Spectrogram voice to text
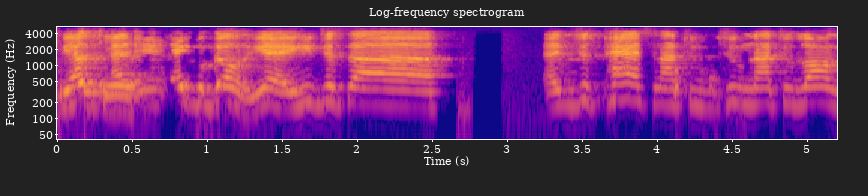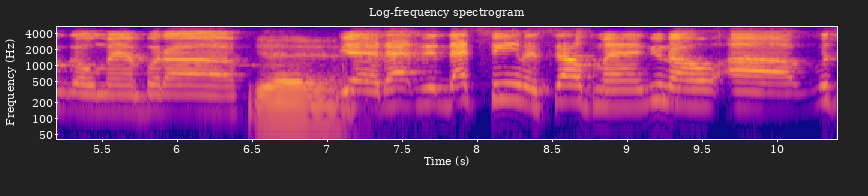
Yep, Abe Vigoda. Yeah, he just uh, he just passed not too too not too long ago, man. But uh, Yeah. yeah, that that scene itself, man. You know, uh, what's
